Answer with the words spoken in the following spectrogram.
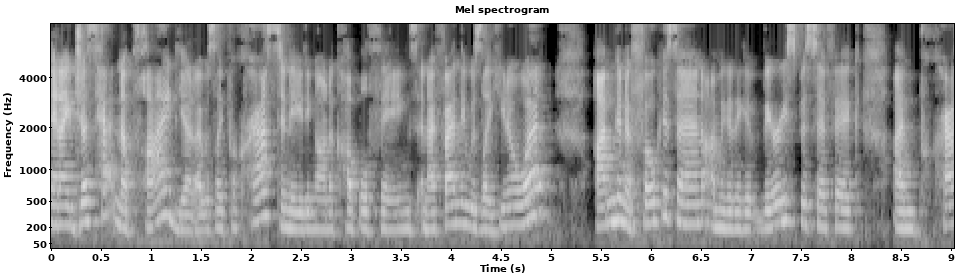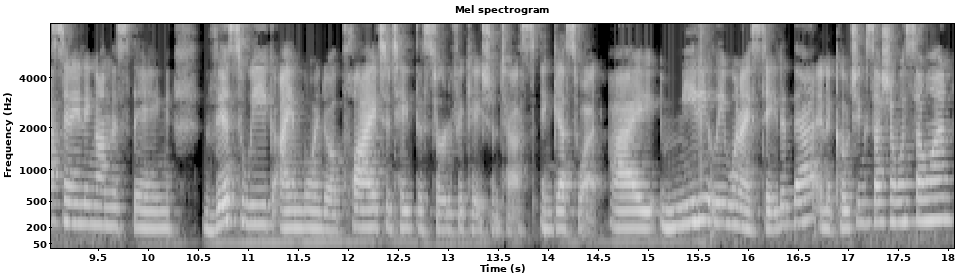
and I just hadn't applied yet. I was like procrastinating on a couple things. And I finally was like, you know what? I'm going to focus in. I'm going to get very specific. I'm procrastinating on this thing. This week, I am going to apply to take this certification test. And guess what? I immediately, when I stated that in a coaching session with someone,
